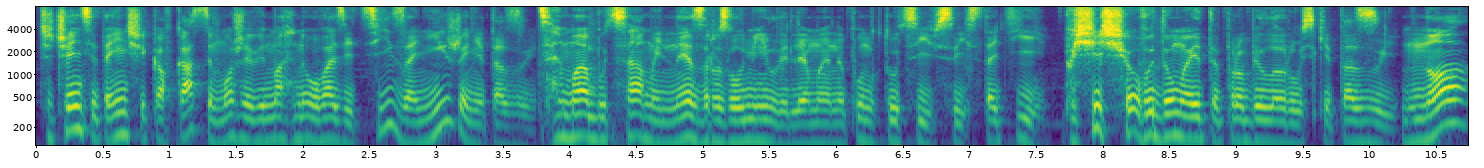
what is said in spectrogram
Чеченці та інші кавказці, може він має на увазі ці заніжені тази? Це, мабуть, самий незрозумілий для мене пункт у цій всій статті. Пишіть, що ви думаєте про білоруські тази. Но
